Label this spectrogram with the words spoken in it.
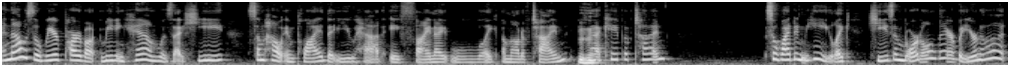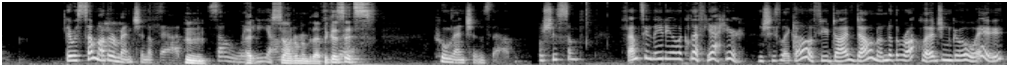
And that was the weird part about meeting him was that he somehow implied that you had a finite like amount of time in mm-hmm. that cave of time. So why didn't he? Like he's immortal there, but you're not. There was some other mention of that. Hmm. Some lady. I don't remember that because it's who mentions that. Well, she's some fancy lady on a cliff. Yeah, here. And she's like, oh, if you dive down under the rock ledge and go away,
